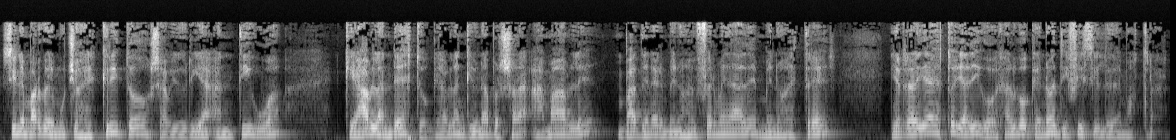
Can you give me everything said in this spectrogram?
Sin embargo, hay muchos escritos, sabiduría antigua, que hablan de esto, que hablan que una persona amable va a tener menos enfermedades, menos estrés, y en realidad esto ya digo, es algo que no es difícil de demostrar.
